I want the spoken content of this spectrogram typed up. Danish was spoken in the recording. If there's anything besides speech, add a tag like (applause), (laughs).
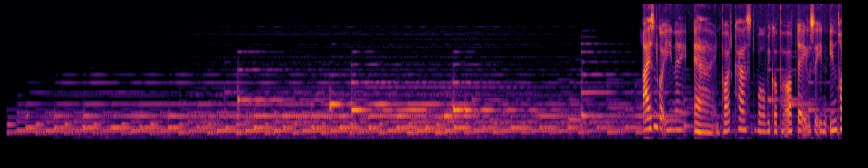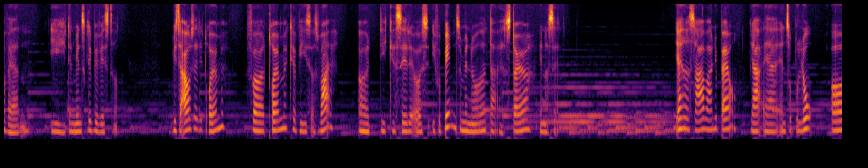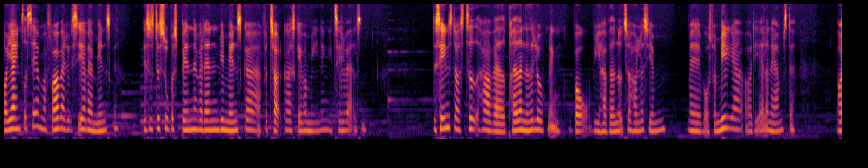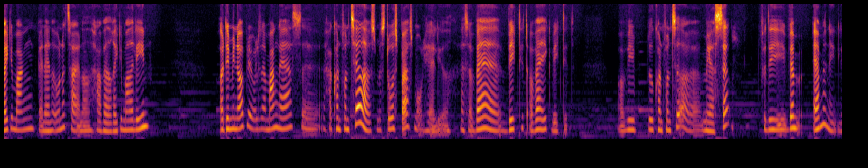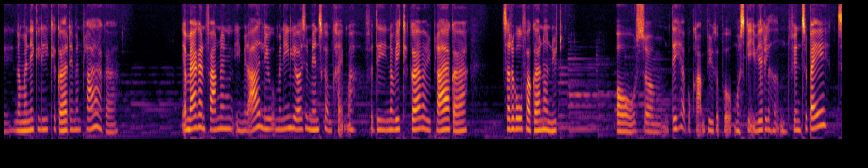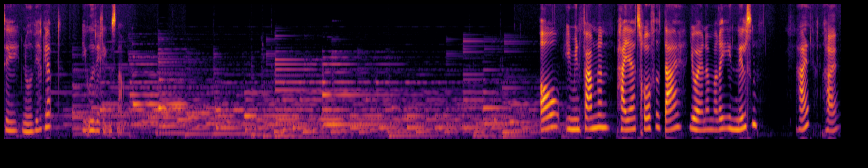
Rejsen går ind af er en podcast, hvor vi går på opdagelse i den indre verden, i den menneskelige bevidsthed. Vi tager afsæt i drømme, for drømme kan vise os vej, og de kan sætte os i forbindelse med noget, der er større end os selv. Jeg hedder Sara Varni Berg. Jeg er antropolog, og jeg interesserer mig for, hvad det vil sige at være menneske. Jeg synes, det er super spændende, hvordan vi mennesker fortolker og skaber mening i tilværelsen – det seneste års tid har været præget af nedlukning, hvor vi har været nødt til at holde os hjemme med vores familier og de allernærmeste. Og rigtig mange, blandt andet undertegnet, har været rigtig meget alene. Og det er min oplevelse, at mange af os øh, har konfronteret os med store spørgsmål her i livet. Altså, hvad er vigtigt, og hvad er ikke vigtigt? Og vi er blevet konfronteret med os selv. Fordi, hvem er man egentlig, når man ikke lige kan gøre det, man plejer at gøre? Jeg mærker en famling i mit eget liv, men egentlig også i mennesker omkring mig. Fordi når vi ikke kan gøre, hvad vi plejer at gøre, så er der brug for at gøre noget nyt. Og som det her program bygger på, måske i virkeligheden finde tilbage til noget, vi har glemt i udviklingens navn. Og i min famlen har jeg truffet dig, Joanna Marie Nielsen. Hej. Hej.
